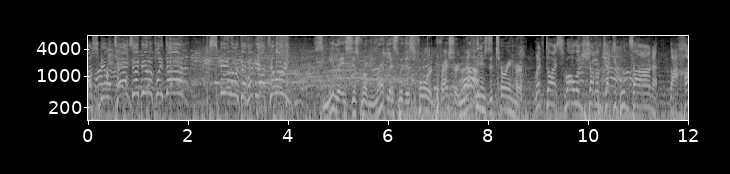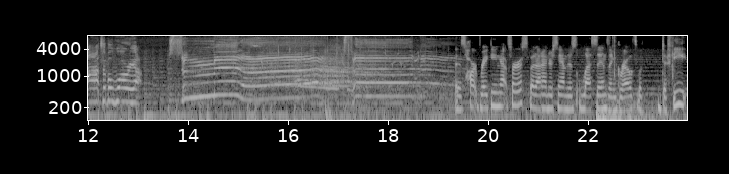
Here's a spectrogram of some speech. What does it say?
Oh, Smilla tags her, beautifully done. Smilla with the heavy artillery. Smilla is just relentless with his forward pressure. Nothing ah. is deterring her. Left eye swollen shut on Jackie Buntan. The heart of a warrior. It's heartbreaking at first, but I understand there's lessons and growth with defeat.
